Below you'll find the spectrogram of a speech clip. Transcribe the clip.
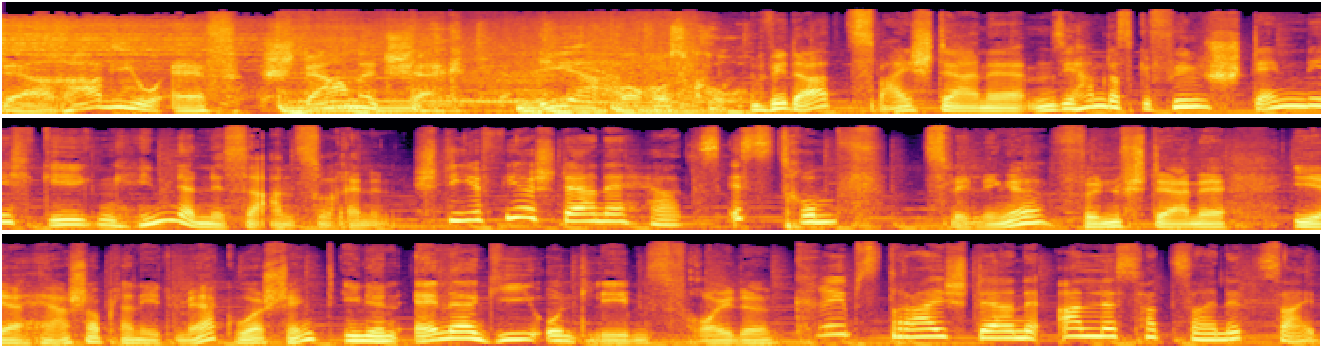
Der Radio F Sternecheck. Ihr Horoskop. Widder, zwei Sterne. Sie haben das Gefühl, ständig gegen Hindernisse anzurennen. Stier vier Sterne, Herz ist Trumpf. Zwillinge, fünf Sterne. Ihr Herrscherplanet Merkur schenkt Ihnen Energie und Lebensfreude. Krebs drei Sterne, alles hat seine Zeit.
